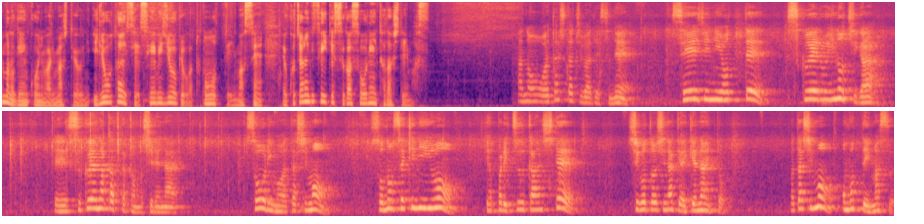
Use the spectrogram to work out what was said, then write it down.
今の原稿にもありましたように医療体制整備状況が整っていません、えー、こちらについて菅総理に正しています。あの私たちはですね政治によって救える命が、えー、救えなかったかもしれない。総理も私もその責任をやっぱり痛感して仕事をしなきゃいけないと、私も思っています。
